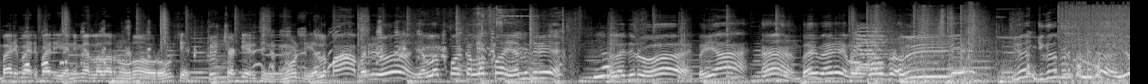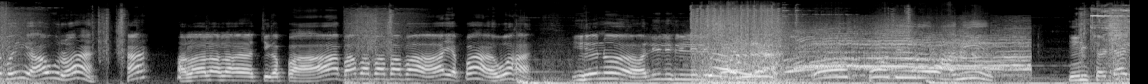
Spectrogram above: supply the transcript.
ಬರ್ರಿ ಬರ್ರಿ ಬರ್ರಿ. ಎನಿಮೆ ಎಲ್ಲದಾರ ನೋಡು, ಅವ್ರು ಅವ್ರು ಎಷ್ಟು ಚಡ್ಡಿ ಇರ್ತೀನಿ ನೋಡ್ರಿ. ಎಲ್ಲಪ್ಪಾ ಬರ್ರಿ ಎಲ್ಲಪ್ಪ, ಕಲ್ಲಪ್ಪ ಎಲ್ಲದಿರಿ ಎಲ್ಲದಿರು ಭಯ್ಯ, ಹಾ, ಬರ್ರಿ ಬರ್ರಿ. ಇದೇನು ಜಿಗದ ಬಿಡ್ಕೊಂಡಿದ್ದು ಏ ಬೈ ಯಾವ ಊರು? ಹಾ? ಅಲ್ಲ ಅಲ್ಲ ಅಲ್ಲ, ಚಿಗಪ್ಪ, ಬಾ ಬಾ ಬಾ ಬಾ ಬಾ ಯಪ್ಪ ಅವ್ವ ಏನು, ಅಲ್ಲಿ ಹನಿ. ನಿನ್ ಚಡ್ಡಾಗ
